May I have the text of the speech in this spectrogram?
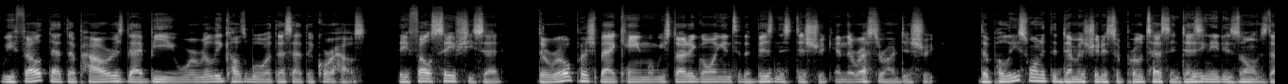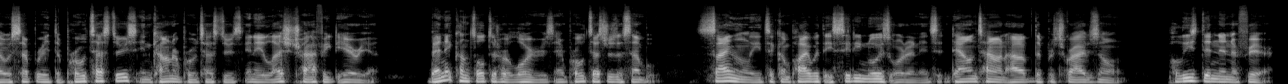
We felt that the powers that be were really comfortable with us at the courthouse, they felt safe, she said. The real pushback came when we started going into the business district and the restaurant district. The police wanted the demonstrators to protest in designated zones that would separate the protesters and counter protesters in a less trafficked area. Bennett consulted her lawyers and protesters assembled, silently to comply with a city noise ordinance downtown out of the prescribed zone. police didn't interfere.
